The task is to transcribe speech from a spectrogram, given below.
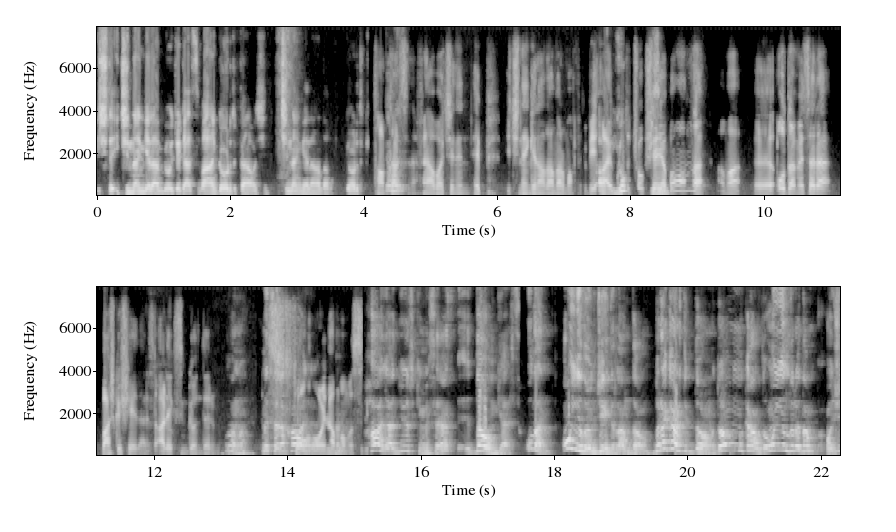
işte içinden gelen bir hoca gelsin. Ha gördük Fenerbahçe'nin içinden gelen adamı. Gördük. Tam Yani- tersine Fenerbahçe'nin hep içinden gelen adamlar mahvediyor. Bir Aykut'u çok şey bizim. yapamam da ama e, o da mesela başka şeyler. Mesela Alex'in gönderimi. Ama mesela Son hala, oynanmaması. gibi. hala diyoruz ki mesela e, Daum gelsin. Ulan 10 yıl önceydi lan Daum. Bırak artık Daum'u. Daum mu kaldı? 10 yıldır adam hoca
